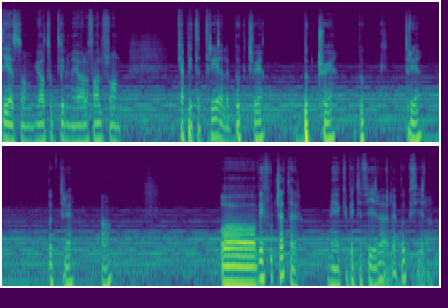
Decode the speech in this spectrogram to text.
det som jag tog till mig i alla fall från kapitel 3 eller book 3. Book 3. Book 3. Book 3. Ja. Och vi fortsätter med kapitel 4 eller bok 4.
